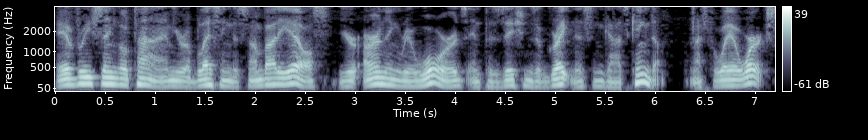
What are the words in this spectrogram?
Every single time you're a blessing to somebody else, you're earning rewards and positions of greatness in God's kingdom. That's the way it works.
